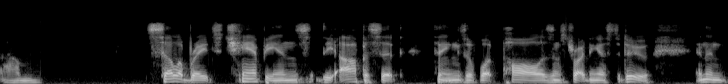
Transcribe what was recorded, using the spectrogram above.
um, celebrates, champions the opposite things of what Paul is instructing us to do. And then,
